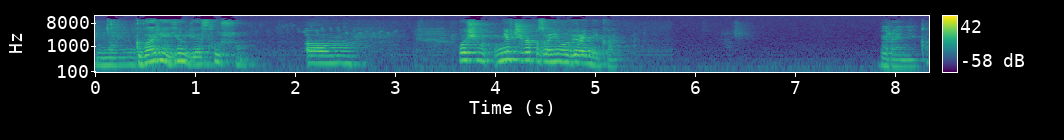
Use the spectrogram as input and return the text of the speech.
Ну, говори, Юля, я слушаю. Эм, В общем, мне вчера позвонила Вероника. Вероника?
